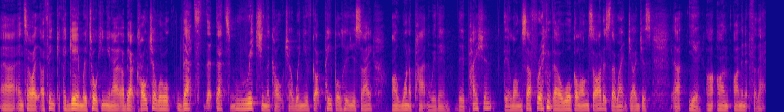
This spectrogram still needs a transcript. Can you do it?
Uh, and so I, I, think again we're talking you know about culture. Well, that's that, that's rich in the culture when you've got people who you say I want to partner with them. They're patient, they're long suffering, they'll walk alongside us, they won't judge us. Uh, yeah, I, am I'm, I'm in it for that.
